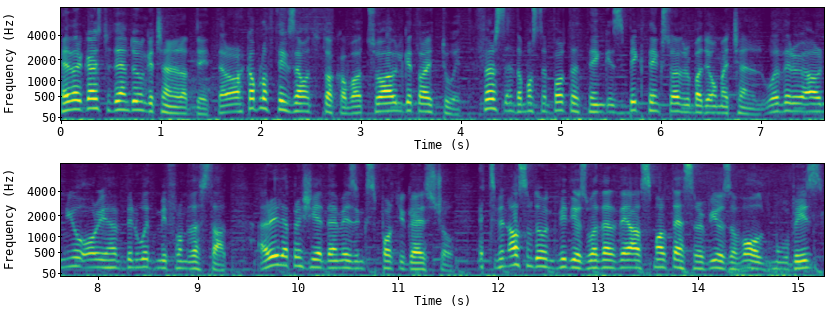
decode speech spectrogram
Hey there guys, today I'm doing a channel update. There are a couple of things I want to talk about, so I will get right to it. First and the most important thing is big thanks to everybody on my channel, whether you are new or you have been with me from the start. I really appreciate the amazing support you guys show. It's been awesome doing videos whether they are smart ass reviews of old movies.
